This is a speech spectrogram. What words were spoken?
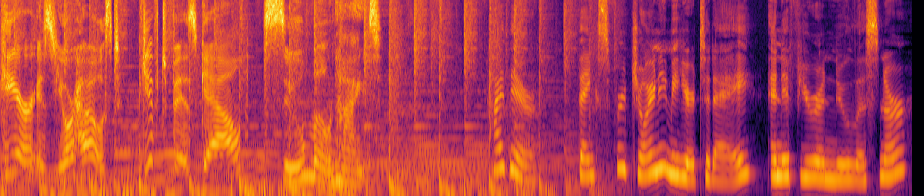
Here is your host, Gift Biz gal, Sue Monhait. Hi there. Thanks for joining me here today. And if you're a new listener,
